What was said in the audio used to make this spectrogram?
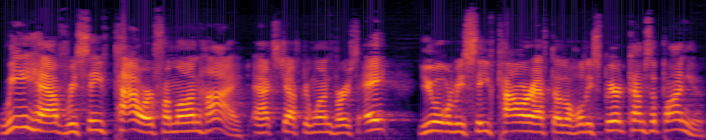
we have received power from on high. Acts chapter 1, verse 8 you will receive power after the Holy Spirit comes upon you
